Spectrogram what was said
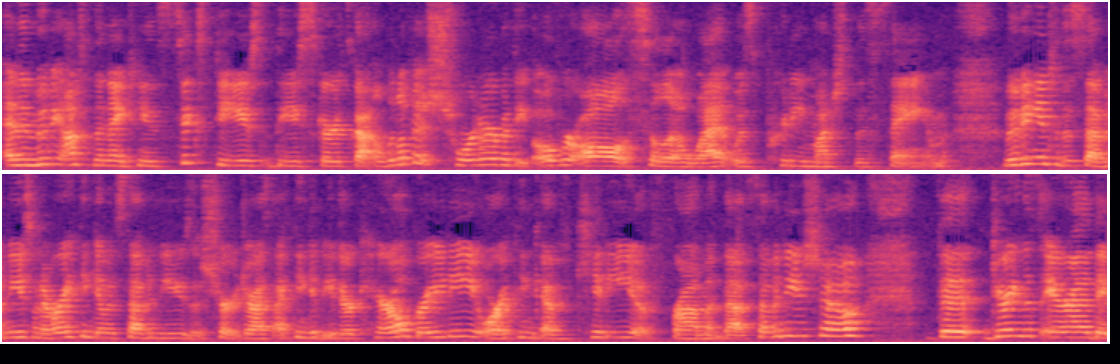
And then moving on to the 1960s, these skirts got a little bit shorter but the overall silhouette was pretty much the same. Moving into the 70s, whenever I think of a 70s shirt dress, I think of either Carol Brady or I think of Kitty from that 70s show. The, during this era, they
